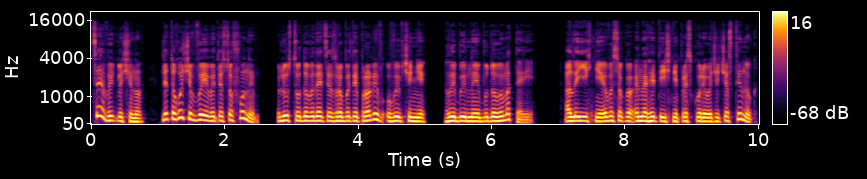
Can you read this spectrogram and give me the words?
Це виключено. Для того, щоб виявити софони, людство доведеться зробити прорив у вивченні глибинної будови матерії, але їхні високоенергетичні прискорювачі частинок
